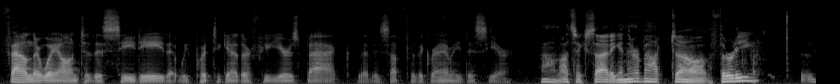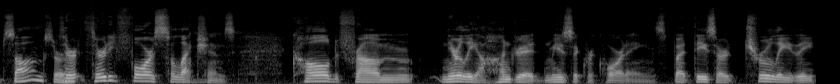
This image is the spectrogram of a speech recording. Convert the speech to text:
found their way onto this CD that we put together a few years back. That is up for the Grammy this year. Oh, that's exciting! And there are about uh, 30 songs or Thir- 34 selections, culled from nearly 100 music recordings. But these are truly the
